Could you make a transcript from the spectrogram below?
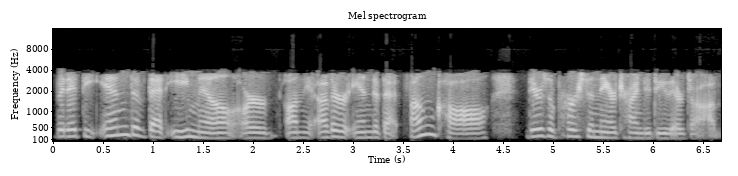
But at the end of that email or on the other end of that phone call, there's a person there trying to do their job.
